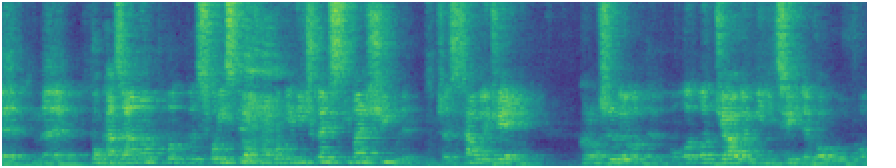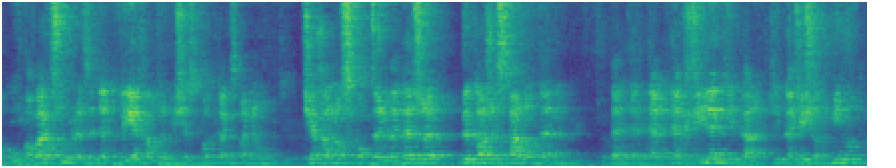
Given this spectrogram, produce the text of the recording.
E, e, Pokazano po- swoisty, można powiedzieć, festiwal siły. Przez cały dzień krążyły od, od, oddziały milicyjne wokół, wokół pałacu. Prezydent wyjechał, żeby się spotkać z panią Ciechanowską w Belwederze. Wykorzystano ten, te, te, te, te chwilę, kilka, kilkadziesiąt minut,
